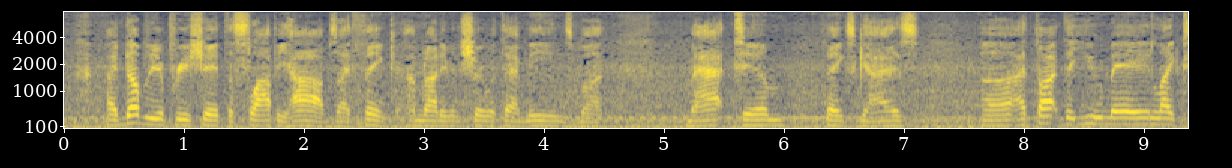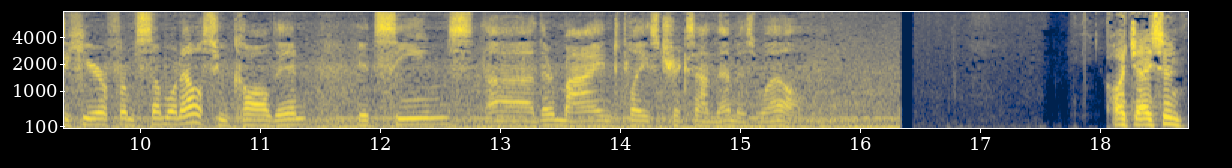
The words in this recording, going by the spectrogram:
I doubly appreciate the sloppy Hobbs. I think I'm not even sure what that means, but Matt, Tim, thanks guys. Uh, I thought that you may like to hear from someone else who called in. It seems uh, their mind plays tricks on them as well. Hi, Jason.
